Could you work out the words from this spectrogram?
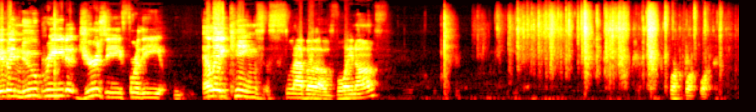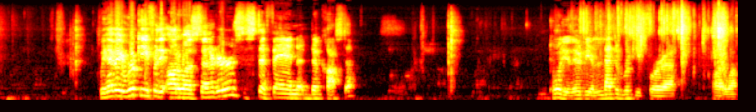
We have a new breed jersey for the LA Kings, Slava Voinov. Fork. We have a rookie for the Ottawa Senators, Stefan DaCosta. Told you there would be a lot of rookies for uh, Ottawa.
